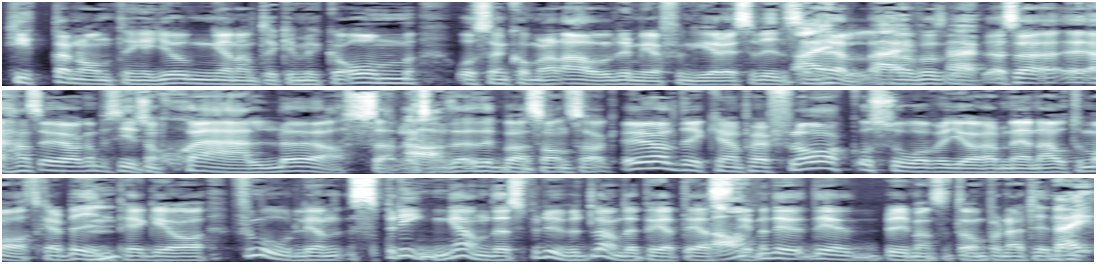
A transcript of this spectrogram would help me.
hittar någonting i djungeln han tycker mycket om och sen kommer han aldrig mer fungera i civilsamhället. Nej, nej, nej. Alltså, eh, hans ögon beskrivs som själlösa. Liksom. Det är bara en sån sak. Öl dricker han per flak och sover gör han med en automatkarbin, Mm. PGA. Förmodligen springande, sprudlande PTSD. Ja. Men det, det bryr man sig inte om på den här tiden. Nej.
